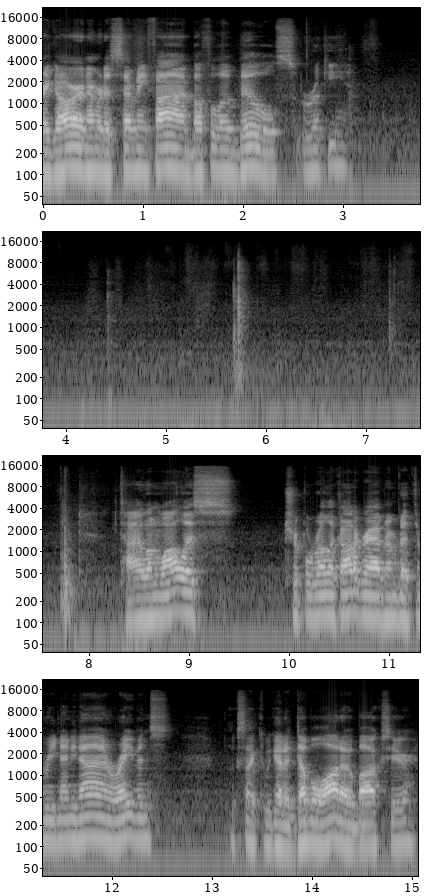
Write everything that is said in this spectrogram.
and 99. Greg R, number to 75, Buffalo Bills, rookie. Tylan Wallace, triple relic autograph, number to 399, Ravens. Looks like we got a double auto box here.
